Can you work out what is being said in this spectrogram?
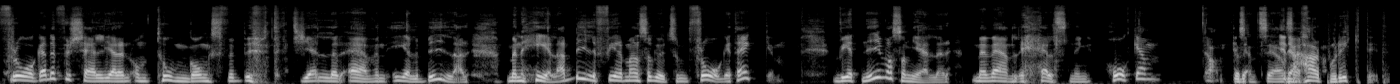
Frågade försäljaren om tomgångsförbudet gäller även elbilar, men hela bilfirman såg ut som frågetecken. Vet ni vad som gäller? Med vänlig hälsning Håkan ja, jag ska inte säga är det här på riktigt?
